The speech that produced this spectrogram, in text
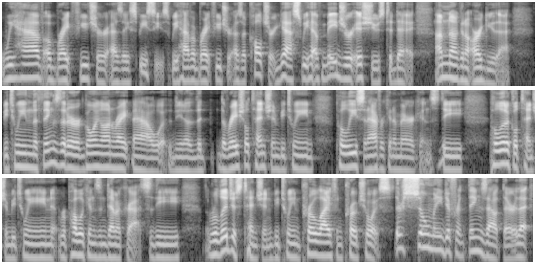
We have a bright future as a species. We have a bright future as a culture. Yes, we have major issues today. I'm not going to argue that between the things that are going on right now, you know, the, the racial tension between police and African Americans, the political tension between Republicans and Democrats, the religious tension between pro life and pro choice. There's so many different things out there that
